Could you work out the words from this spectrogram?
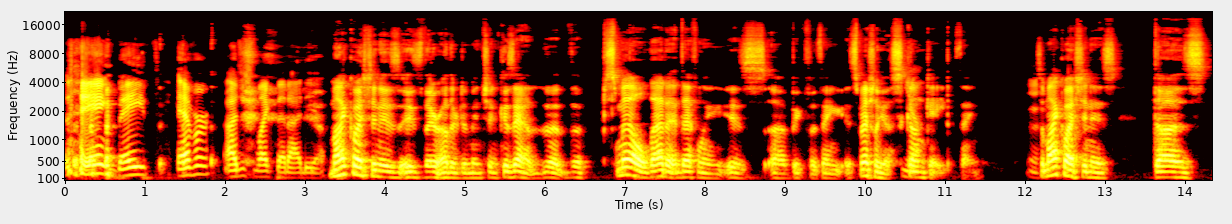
they ain't bathed ever. I just like that idea. My question is: Is there other dimension? Because yeah, the the smell that it definitely is a Bigfoot thing, especially a skunk ape thing. Mhm. So my question is: Does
